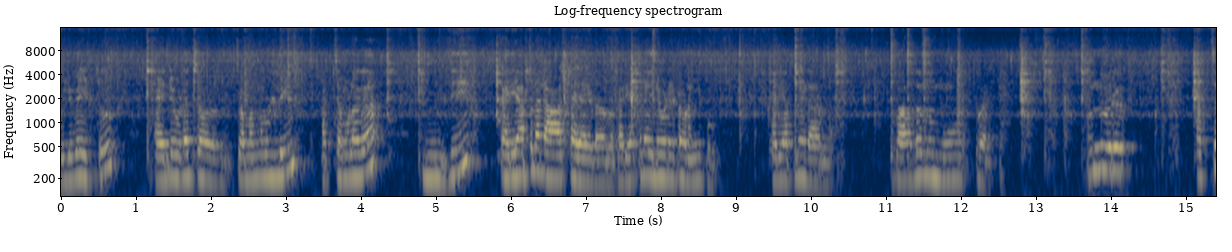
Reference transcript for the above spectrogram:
ഉലുവയിട്ടു അതിന്റെ കൂടെ ചൊ ചുമന്നുള്ളിയും പച്ചമുളക് ഇഞ്ചി കരിയാപ്പില ലാസ്റ്റായി ഇടാറുള്ളൂ. കരിയാപ്പില അതിന്റെ കൂടെ ഇട്ട് ഉണങ്ങിപ്പോവും. കരിയാപ്പില ഇടാറില്ല. അപ്പോൾ അതൊന്ന് മൂത്ത് വരട്ടെ. ഒന്നൊരു പച്ച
